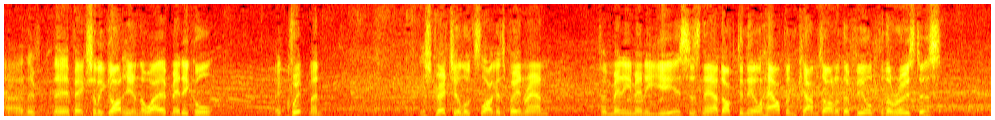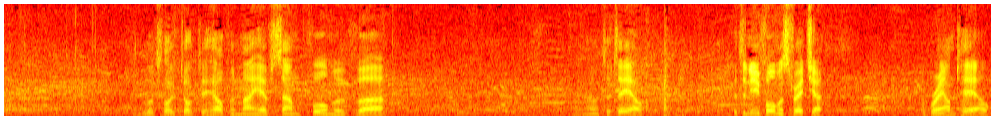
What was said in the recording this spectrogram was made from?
uh, they've, they've actually got here in the way of medical equipment. The stretcher looks like it's been around for many, many years as now Dr. Neil Halpin comes onto the field for the Roosters. It looks like Dr. Halpin may have some form of, uh, I know, it's a towel. It's a new form of stretcher, a brown towel.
